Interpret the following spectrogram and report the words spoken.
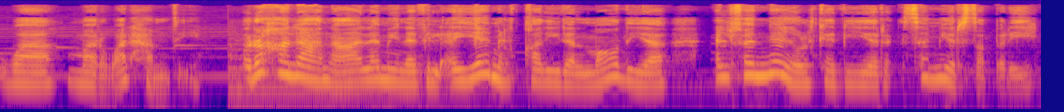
ومروى الحمدي. رحل عن عالمنا في الأيام القليلة الماضية الفنان الكبير سمير صبري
